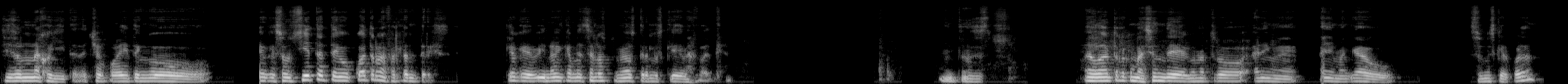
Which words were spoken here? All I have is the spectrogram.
sí son una joyita. De hecho, por ahí tengo, creo que son siete, tengo cuatro, me faltan tres. Creo que irónicamente son los primeros tres los que me faltan. Entonces, ¿alguna otra recomendación de algún otro anime, anime manga o zombies que recuerdan?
